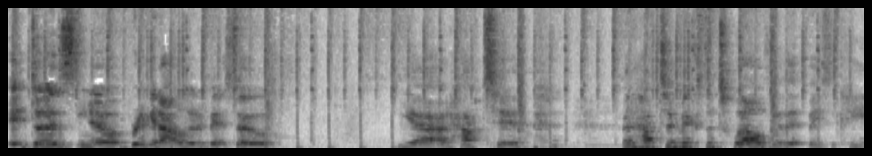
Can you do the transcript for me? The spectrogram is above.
it does, you know, bring it out a little bit. So yeah, I'd have to I'd have to mix the 12 with it basically.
